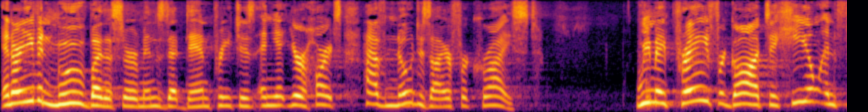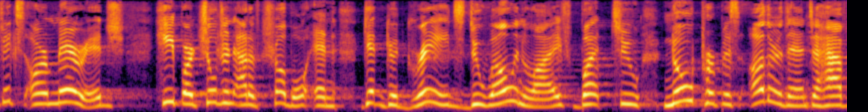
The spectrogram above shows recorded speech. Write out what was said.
and are even moved by the sermons that Dan preaches, and yet your hearts have no desire for Christ. We may pray for God to heal and fix our marriage, keep our children out of trouble, and get good grades, do well in life, but to no purpose other than to have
